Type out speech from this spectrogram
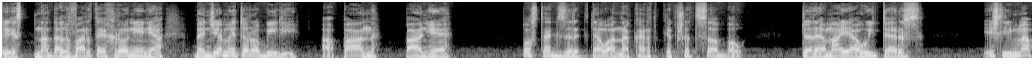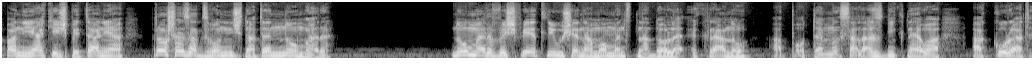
jest nadal warte chronienia. Będziemy to robili. A pan, panie. Postać zerknęła na kartkę przed sobą. Jeremiah Withers. Jeśli ma pan jakieś pytania, proszę zadzwonić na ten numer. Numer wyświetlił się na moment na dole ekranu, a potem sala zniknęła, akurat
